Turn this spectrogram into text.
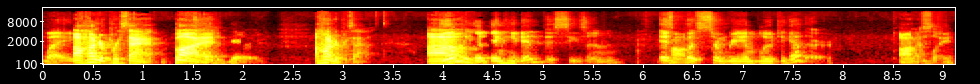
Like a hundred percent, but hundred percent. The only Um, good thing he did this season is honestly. put Cirie and Blue together. honestly.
